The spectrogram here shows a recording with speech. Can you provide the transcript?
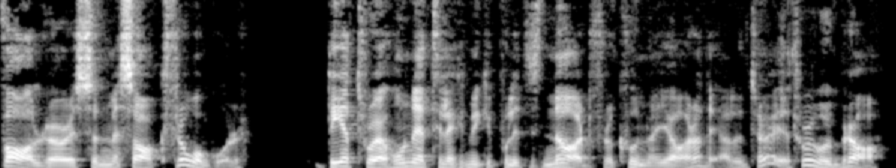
valrörelsen med sakfrågor det tror jag hon är tillräckligt mycket politisk nörd för att kunna göra det. det tror jag, jag tror det vore bra.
